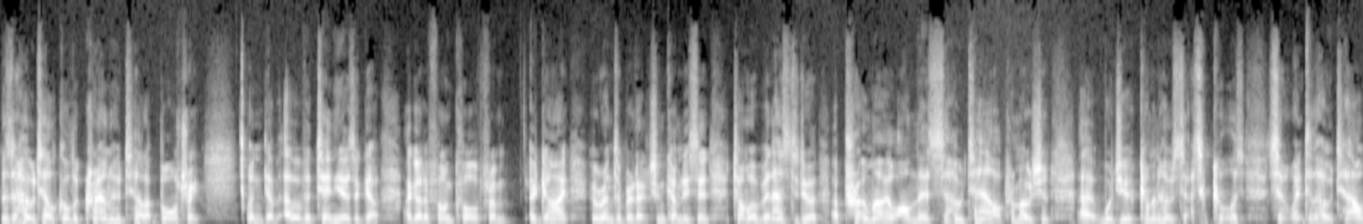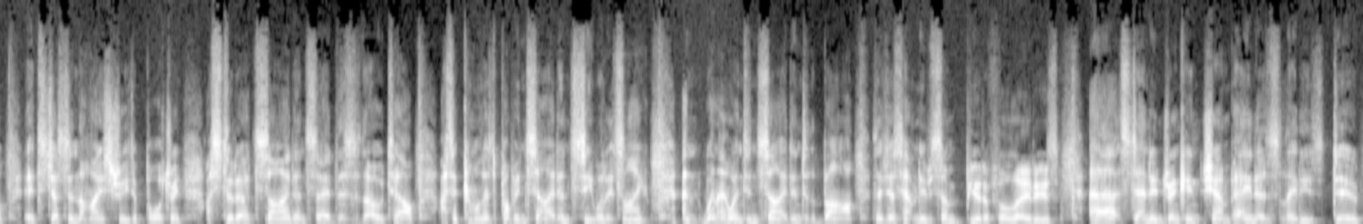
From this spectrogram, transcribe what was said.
there's a hotel called the Crown Hotel at Bawtry. And uh, over 10 years ago, I got a phone call from a guy who runs a production company saying, Tom, we've been asked to do a, a promo on this hotel promotion. Uh, would you come and host it? I said, of course. So I went to the hotel. It's just in the high street at Bawtry. I stood outside and said, This is the hotel. I said, Come on, let's pop inside and see what it's like. And when I went inside into the bar, there just happened to be some beautiful ladies uh, standing drinking champagne, as ladies do.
